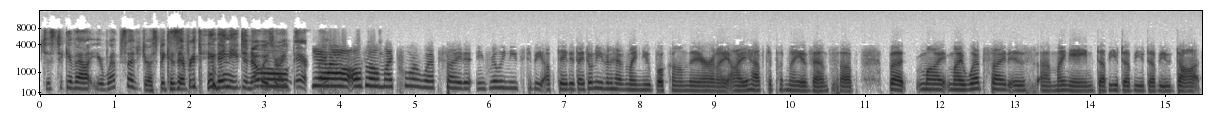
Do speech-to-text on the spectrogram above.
just to give out your website address because everything they need to know is Oh, right there. Yeah, although my poor website, it, it really needs to be updated. I don't even have my new book on there, and I, I have to put my events up. But my my website is uh, my name www dot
